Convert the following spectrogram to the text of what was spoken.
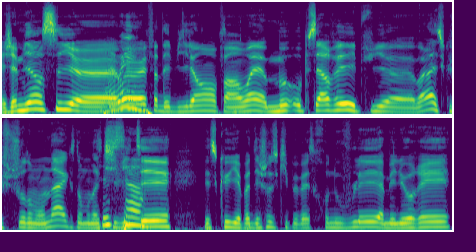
J'aime bien aussi euh, Ah ouais, oui. ouais, faire des bilans, enfin ouais, m'observer et puis euh, voilà, est-ce que je suis toujours dans mon axe, dans mon activité? Est-ce qu'il n'y a pas des choses qui peuvent être renouvelées, améliorées?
